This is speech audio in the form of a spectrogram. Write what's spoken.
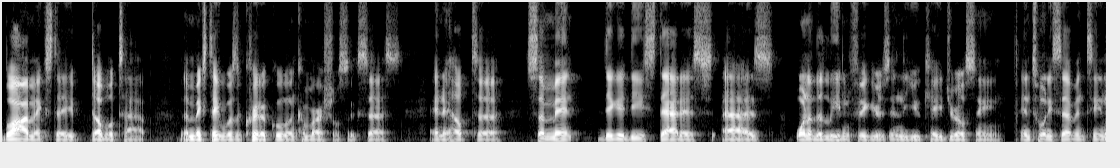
Blah mixtape, Double Tap. The mixtape was a critical and commercial success, and it helped to cement Digga D's status as one of the leading figures in the UK drill scene. In 2017,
